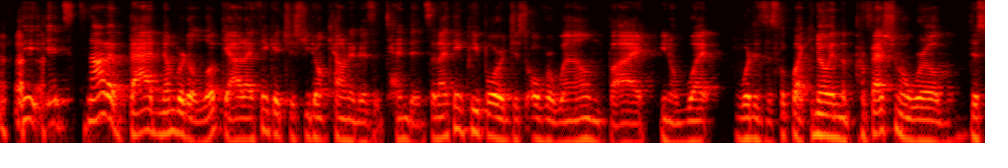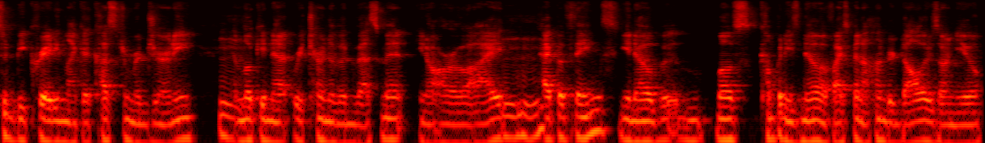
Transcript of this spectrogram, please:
it's not a bad number to look at. I think it's just you don't count it as attendance. And I think people are just overwhelmed by, you know, what what does this look like? You know, in the professional world, this would be creating like a customer journey mm-hmm. and looking at return of investment, you know, ROI mm-hmm. type of things. You know, most companies know if I spend a hundred dollars on you,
